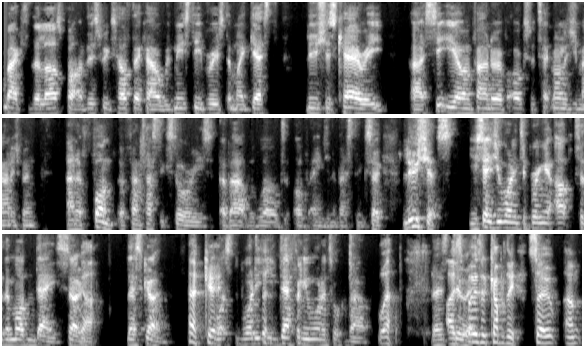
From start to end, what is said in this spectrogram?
back to the last part of this week's Health Tech Hour with me, Steve Roost, and my guest, Lucius Cary, uh, CEO and founder of Oxford Technology Management, and a font of fantastic stories about the world of angel investing. So, Lucius, you said you wanted to bring it up to the modern day. So, yeah. let's go. Okay. What's, what do you definitely want to talk about? Well, Let's I suppose it. a couple of things. So, um,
